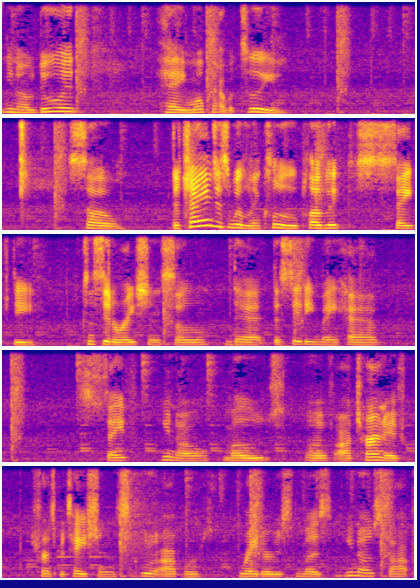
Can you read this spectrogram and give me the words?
you know do it, hey, more power to you. So the changes will include public safety considerations so that the city may have safe, you know, modes of alternative transportation. Scooter operators must, you know, stop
